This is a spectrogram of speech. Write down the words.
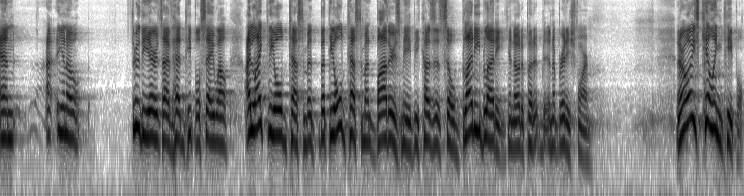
And, you know, through the years, I've had people say, well, I like the Old Testament, but the Old Testament bothers me because it's so bloody, bloody, you know, to put it in a British form. And they're always killing people.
